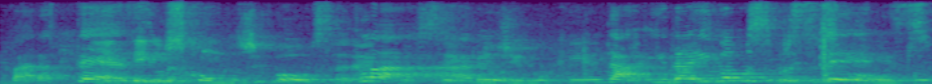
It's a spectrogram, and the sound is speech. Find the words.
E baratésima. tem os combos de bolsa, né? Claro. Eu sempre digo que. Tá, e daí vamos pros tênis.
